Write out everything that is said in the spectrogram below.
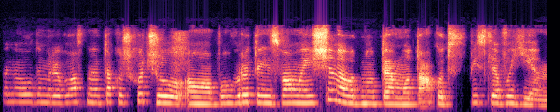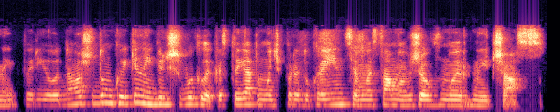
Пане Володимире, власне, також хочу а, поговорити із вами іще на одну тему. Так, от в післявоєнний період, на вашу думку, які найбільші виклики стоятимуть перед українцями саме вже в мирний час?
